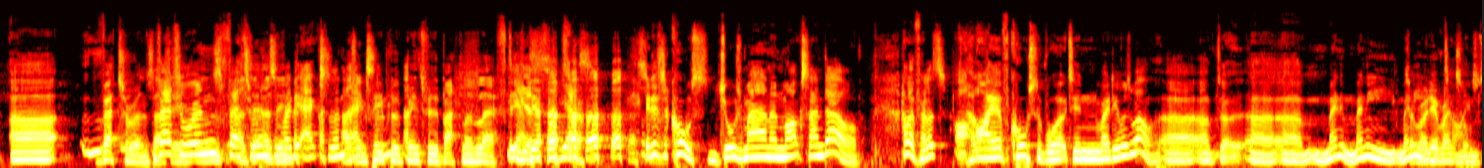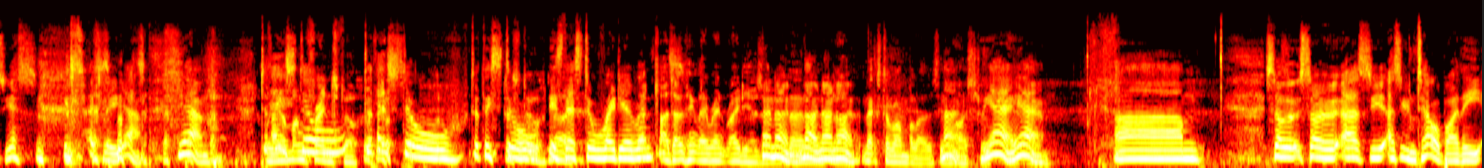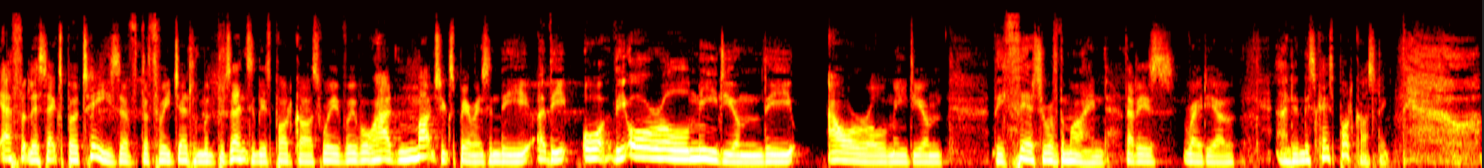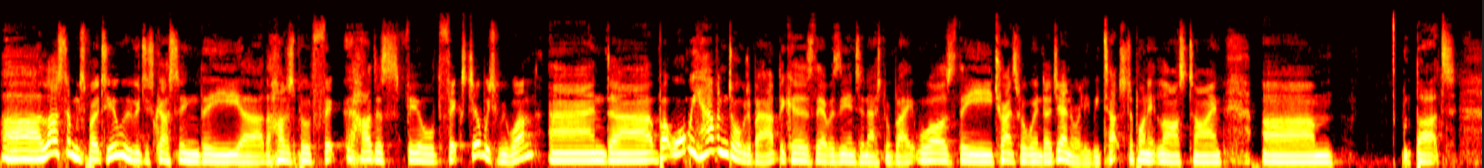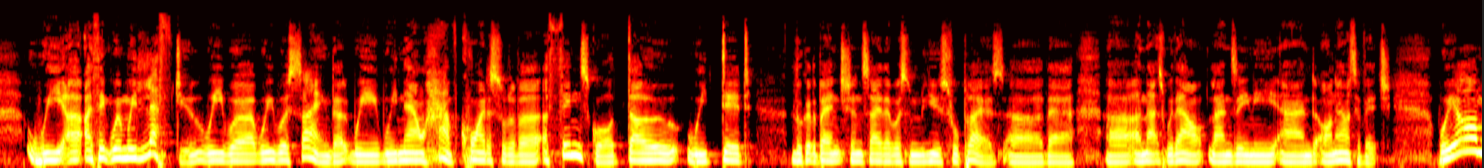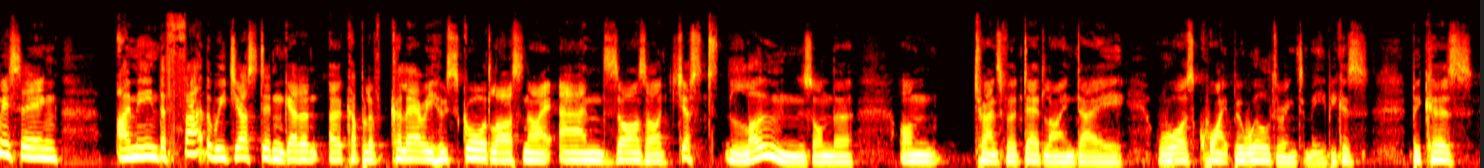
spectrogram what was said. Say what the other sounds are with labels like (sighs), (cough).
Uh, veterans, veterans, in- veterans in- radio. Excellent, As in excellent. people who've been through the battle and left. Yes, yes. (laughs) It is, of course, George Mann and Mark Sandell. Hello, fellas. I, I, of course, have worked in radio as well. Uh, I've, uh, uh, many, many, many radio times. rentals? Yes, (laughs) exactly. Yeah, (laughs) yeah. Do you're among friends. Do they still? Do they still? still- is no. there still radio rentals? I don't think they rent radios. No, no, anymore. no, no, no. Next to Rumbelows in No. Yeah, yeah. Um, so, so as you as you can tell by the effortless expertise of the three gentlemen presenting this podcast, we've we've all had much experience in the uh, the or, the oral medium, the aural medium, the theatre of the mind that is radio, and in this case, podcasting. Uh, last time we spoke to you, we were discussing the uh, the Huddersfield fi- Huddersfield fixture, which we won, and uh, but what we haven't talked about because there was the international break was the transfer window generally. We touched upon it last time, um, but we uh, I think when we left you, we were we were saying that we we now have quite a sort of a, a thin squad, though we did look at the bench and say there were some useful players uh, there, uh, and that's without Lanzini and Arnautovic. We are missing. I mean, the fact that we just didn't get a, a couple of Calleri who scored last night and Zaza just loans on the on transfer deadline day was quite bewildering to me because because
